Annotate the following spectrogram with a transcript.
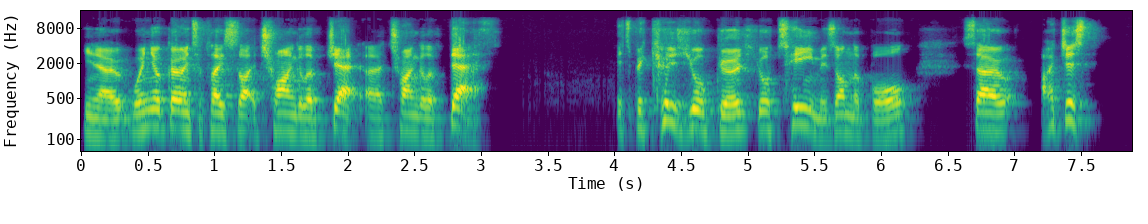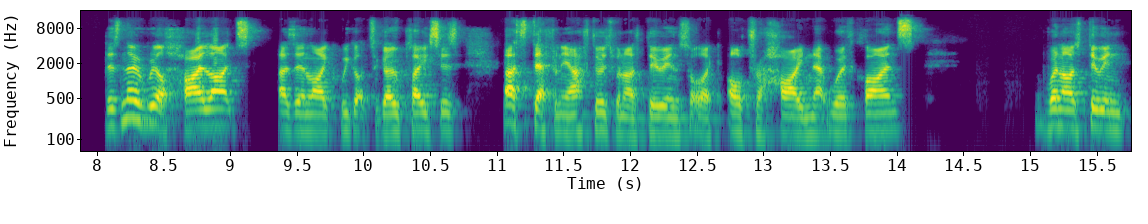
You know, when you're going to places like Triangle of Jet, uh, Triangle of Death, it's because you're good. Your team is on the ball. So I just there's no real highlights, as in like we got to go places. That's definitely afterwards when I was doing sort of like ultra high net worth clients. When I was doing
